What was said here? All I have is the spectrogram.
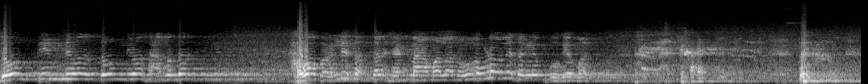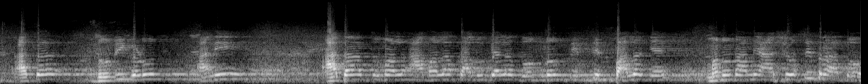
दोन तीन दिवस दोन दिवस अगोदर हवा भरली सत्तर शेटना आम्हाला उघडवले उडवले सगळे फुगे मग. आता असं दोन्हीकडून आणि आता तुम्हाला आम्हाला तालुक्याला दोन दोन तीन तीन पालक आहे म्हणून आम्ही आश्वासित राहतो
